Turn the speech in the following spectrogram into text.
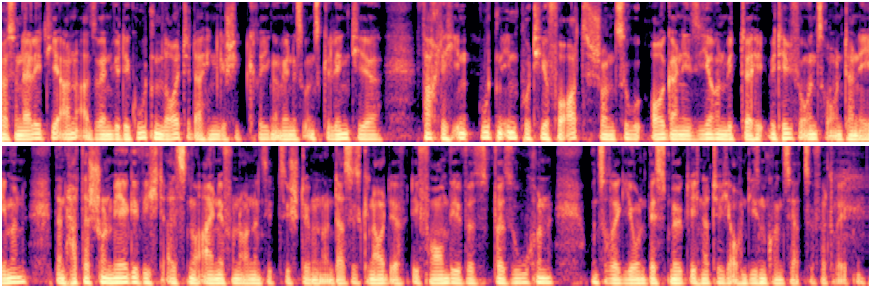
Personality an. Also wenn wir die guten Leute dahin geschickt kriegen und wenn es uns gelingt, hier fachlich in, guten Input hier vor Ort schon zu organisieren mit, der, mit Hilfe unserer Unternehmen, dann hat das schon mehr Gewicht als nur eine von 79 Stimmen. Und das ist genau der, die Form, wie wir versuchen, unsere Region bestmöglich natürlich auch in diesem Konzert zu vertreten.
